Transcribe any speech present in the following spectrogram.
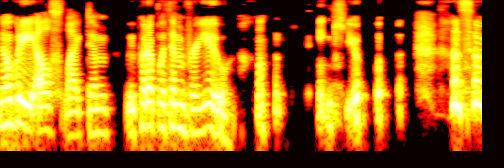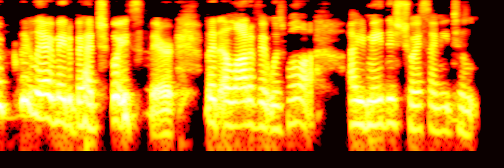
nobody else liked him. We put up with him for you. Thank you so clearly I made a bad choice there but a lot of it was well I made this choice I need to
